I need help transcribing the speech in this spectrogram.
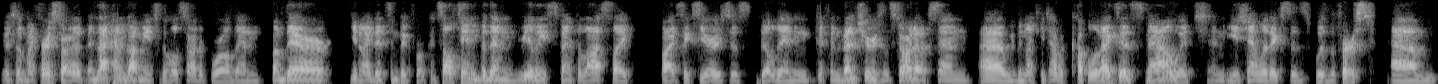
it was sort of my first startup. And that kind of got me into the whole startup world. And from there, you know, I did some big four consulting, but then really spent the last like five, six years just building different ventures and startups. And uh, we've been lucky to have a couple of exits now, which and ESG Analytics is, was the first. Um,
